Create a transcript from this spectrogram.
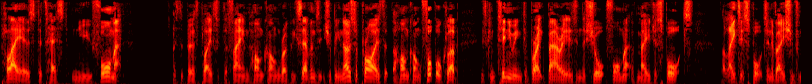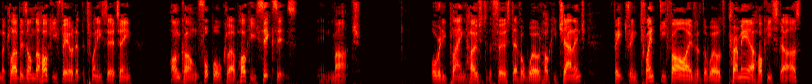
players to test new format. As the birthplace of the famed Hong Kong Rugby Sevens, it should be no surprise that the Hong Kong Football Club is continuing to break barriers in the short format of major sports. The latest sports innovation from the club is on the hockey field at the 2013 Hong Kong Football Club Hockey Sixes in March. Already playing host to the first ever World Hockey Challenge, featuring 25 of the world's premier hockey stars,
